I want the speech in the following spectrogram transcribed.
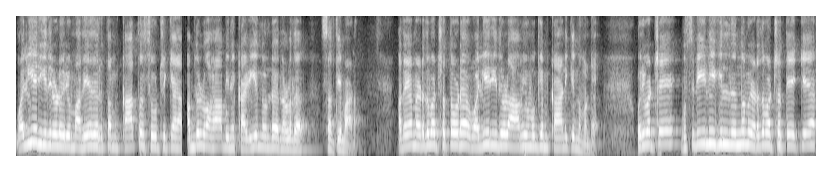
വലിയ രീതിയിലുള്ള ഒരു മതേതൃത്വം കാത്തു സൂക്ഷിക്കാൻ അബ്ദുൾ വഹാബിന് കഴിയുന്നുണ്ട് എന്നുള്ളത് സത്യമാണ്. അദ്ദേഹം ഇടതുപക്ഷത്തോട് വലിയ രീതിയിലുള്ള ആഭിമുഖ്യം കാണിക്കുന്നുമുണ്ട്. ഒരുപക്ഷെ മുസ്ലിം ലീഗിൽ നിന്നും ഇടതുപക്ഷത്തേക്ക്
